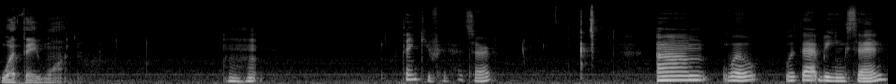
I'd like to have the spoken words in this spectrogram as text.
what they want. Mm-hmm. Thank you for that, sir. Um, well, with that being said,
